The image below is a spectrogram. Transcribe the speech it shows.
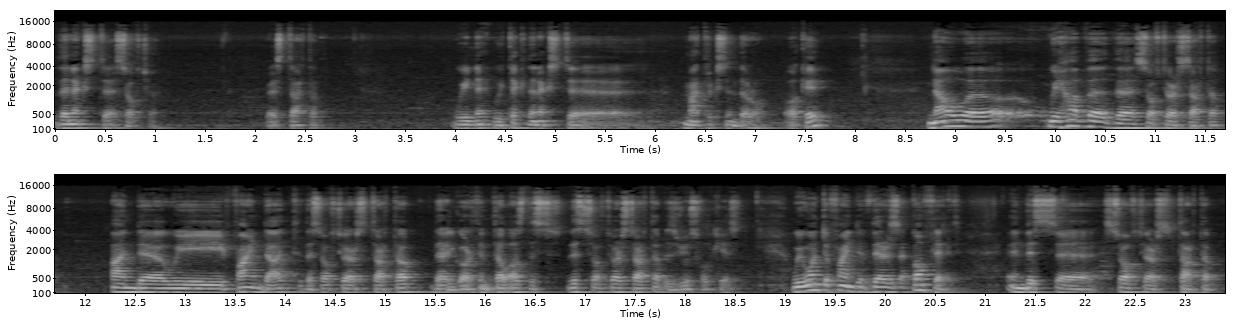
the next uh, software startup. We we take the next matrix in the row okay? Now we have the software startup and uh, we find that the software startup the algorithm tell us this this software startup is useful case. We want to find if there is a conflict in this uh, software startup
